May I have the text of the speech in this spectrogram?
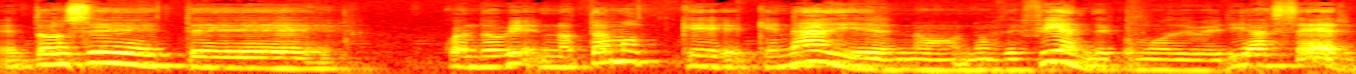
Entonces, este, cuando notamos que, nadie nos defiende como debería ser,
